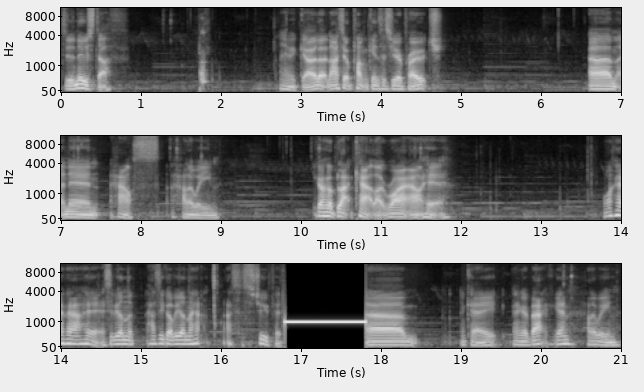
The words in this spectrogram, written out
to do the new stuff. There we go. Look, nice little pumpkins as you approach. Um, and then house, Halloween. You go for a black cat, like right out here. Why can't I be out here? Has he be on the? Has he got to be on the? Hat? That's stupid. Um, Okay, can I go back again? Halloween.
